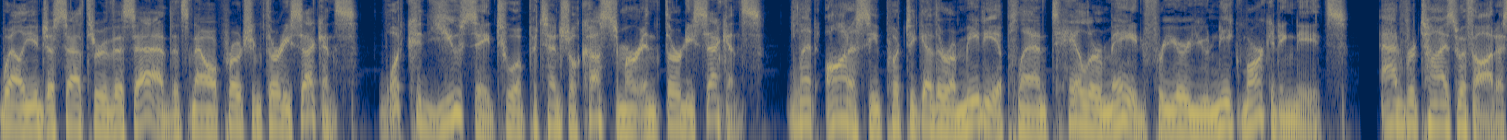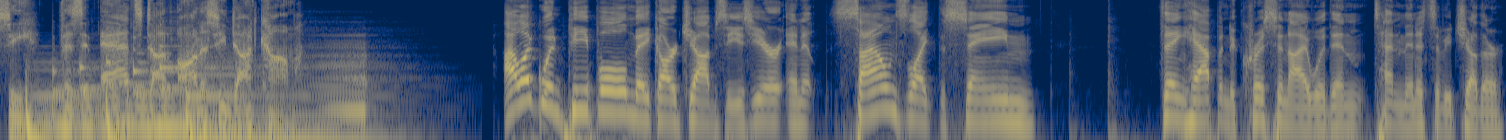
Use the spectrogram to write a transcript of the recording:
Well, you just sat through this ad that's now approaching 30 seconds. What could you say to a potential customer in 30 seconds? Let Audacy put together a media plan tailor made for your unique marketing needs. Advertise with Audacy. Visit ads.audacy.com. I like when people make our jobs easier, and it sounds like the same thing happened to Chris and I within 10 minutes of each other.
